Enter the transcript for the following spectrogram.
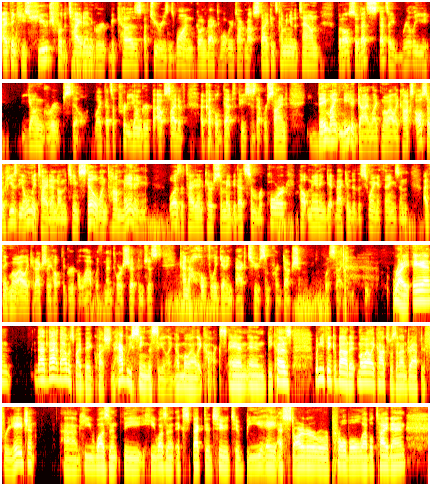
I think he's huge for the tight end group because of two reasons. One, going back to what we were talking about, Steichen's coming into town, but also that's that's a really young group still. Like that's a pretty young group outside of a couple depth pieces that were signed. They might need a guy like Mo Alie-Cox. Also, he is the only tight end on the team still when Tom Manning was the tight end coach. So maybe that's some rapport, help Manning get back into the swing of things. And I think Mo Alie could actually help the group a lot with mentorship and just kind of hopefully getting back to some production with Steichen. Right. And that that that was my big question. Have we seen the ceiling of Mo Alie-Cox? And and because when you think about it, Mo Alie-Cox was an undrafted free agent. Um, he wasn't the he wasn't expected to to be a, a starter or a Pro Bowl level tight end,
